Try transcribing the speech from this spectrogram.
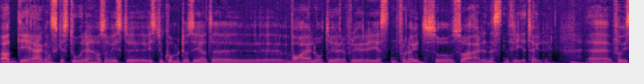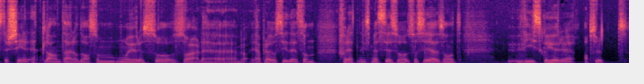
Ja, Det er ganske store. Altså hvis, du, hvis du kommer til å si at uh, hva har jeg lov til å gjøre for å gjøre gjesten fornøyd, så, så er det nesten frie tøyler. Uh, for hvis det skjer et eller annet der og da som må gjøres, så, så er det bra. Jeg pleier å si det sånn forretningsmessig, så, så sier jeg sånn at vi skal gjøre absolutt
